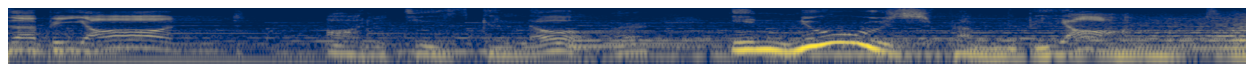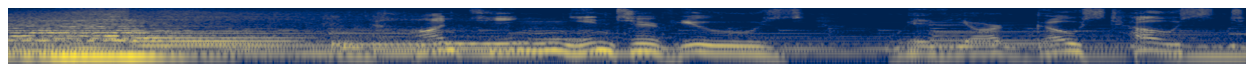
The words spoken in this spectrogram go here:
the beyond, oddities galore in news from the beyond haunting interviews with your ghost host,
